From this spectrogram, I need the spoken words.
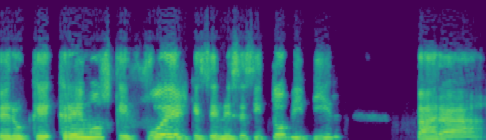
pero que creemos que fue el que se necesitó vivir para,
